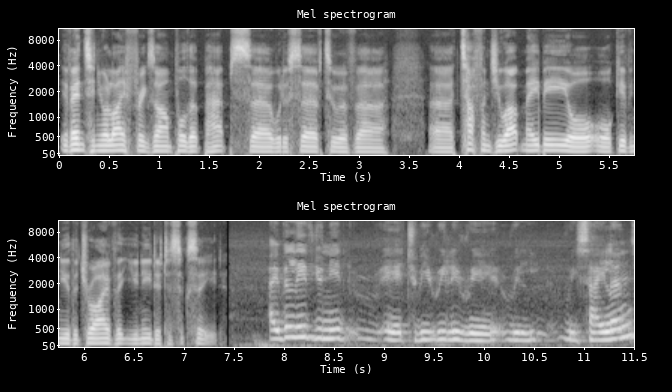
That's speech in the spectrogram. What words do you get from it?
events in your life, for example, that perhaps uh, would have served to have uh, uh toughened you up, maybe, or, or given you the drive that you needed to succeed. I believe you need uh, to be really, really, really resilient.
